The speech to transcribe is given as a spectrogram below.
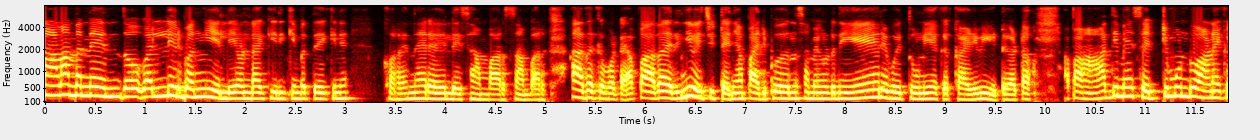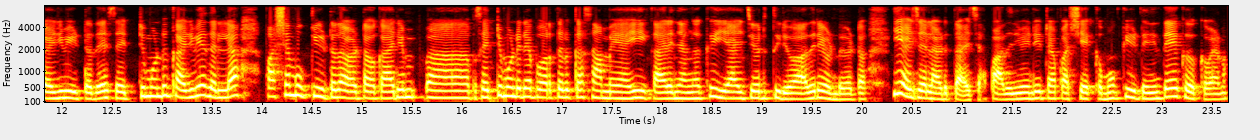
കാണാൻ തന്നെ എന്തോ വലിയൊരു ഭംഗിയല്ലേ ഉണ്ടാക്കിയിരിക്കുമ്പോഴത്തേക്കിന് കുറേ നേരമായില്ലേ സാമ്പാർ സാമ്പാർ. അതൊക്കെ പോട്ടെ. അപ്പോൾ അത് അരിഞ്ഞ് വെച്ചിട്ടേ ഞാൻ പരിപ്പ് വേകുന്ന സമയം കൊണ്ട് നേരെ പോയി തുണിയൊക്കെ കഴുകിയിട്ട് കേട്ടോ. അപ്പോൾ ആദ്യമേ സെറ്റ് മുണ്ടുമാണ് കഴുകിയിട്ടത്. സെറ്റ് മുണ്ടും കഴുകിയതല്ല പശ മുക്കിയിട്ടതാണ് കേട്ടോ. കാര്യം സെറ്റ് മുണ്ടിനെ പുറത്തെടുക്കാൻ സമയമായി കാര്യം ഞങ്ങൾക്ക് ഈ ആഴ്ച ഒരു തിരുവാതിരയുണ്ട് കേട്ടോ. ഈ ആഴ്ച അല്ല അടുത്ത ആഴ്ച. അപ്പോൾ അതിന് വേണ്ടിയിട്ട് ആ പശയൊക്കെ മുക്കിയിട്ട് ഇനി തേക്കൊക്കെ വേണം.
